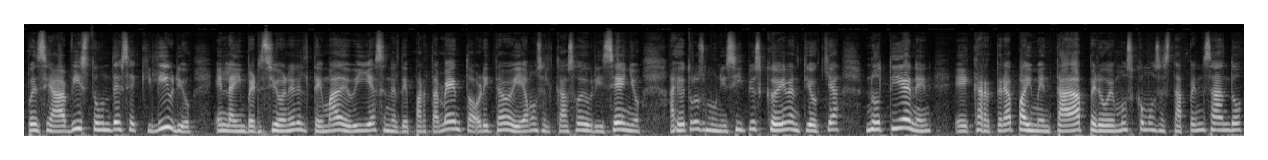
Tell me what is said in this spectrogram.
pues se ha visto un desequilibrio en la inversión en el tema de vías en el departamento. Ahorita veíamos el caso de Briseño. Hay otros municipios que hoy en Antioquia no tienen eh, carretera pavimentada, pero vemos cómo se está pensando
